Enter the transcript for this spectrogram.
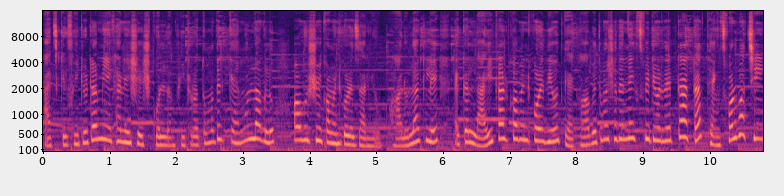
আজকের ভিডিওটা আমি এখানেই শেষ করলাম। ভিডিওটা তোমাদের কেমন লাগল অবশ্যই কমেন্ট করে জানিও। ভালো লাগলে একটা লাইক আর কমেন্ট করে দিও। দেখা হবে তোমার সাথে নেক্সট ভিডিওতে টাটা থ্যাংকস ফর ওয়াচিং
